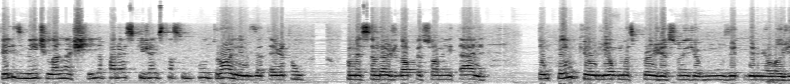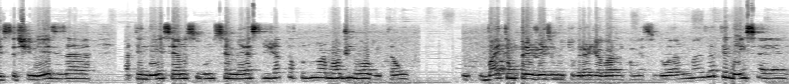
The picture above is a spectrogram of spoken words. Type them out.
Felizmente lá na China parece que já está sob controle, eles até já estão começando a ajudar o pessoal na Itália. Então, pelo que eu li algumas projeções de alguns epidemiologistas chineses, a, a tendência é no segundo semestre já tá tudo normal de novo. Então, vai ter um prejuízo muito grande agora no começo do ano, mas a tendência é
